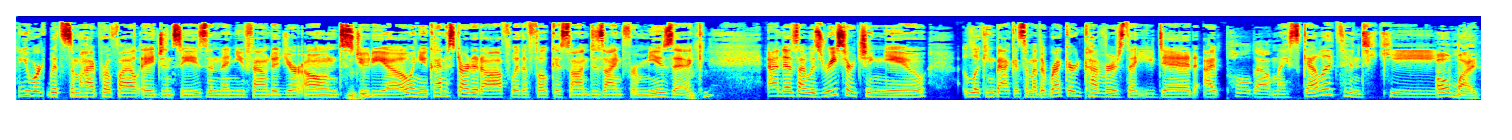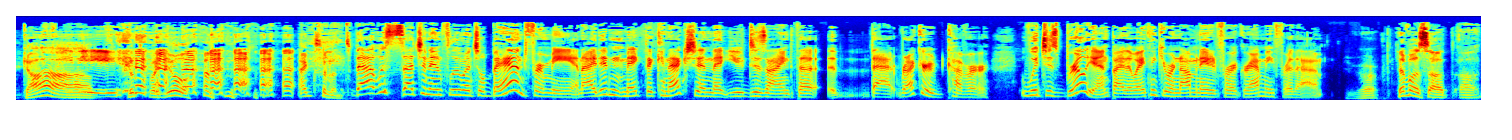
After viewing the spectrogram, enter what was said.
you worked with some high profile agencies and then you founded your own mm-hmm. studio and you kind of started off with a focus on design for music. Mm-hmm. And as I was researching you, looking back at some of the record covers that you did, I pulled out my skeleton key. Oh my God. Good for you. Excellent. That was such an influential band for me, and I didn't make the connection that you designed the that record cover, which is brilliant, by the way. I think you were nominated for a Grammy for that. That was a, a,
